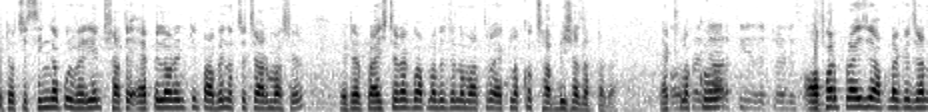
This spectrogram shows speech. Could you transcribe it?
এটা হচ্ছে সিঙ্গাপুর ভ্যারিয়েন্ট সাথে অ্যাপেল ওয়ারেন্টি পাবেন হচ্ছে চার মাসের। এটার প্রাইসটা রাখব আপনাদের জন্য মাত্র এক লক্ষ ছাব্বিশ হাজার টাকা। এক লক্ষ অফার প্রাইজে আপনাকে যান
